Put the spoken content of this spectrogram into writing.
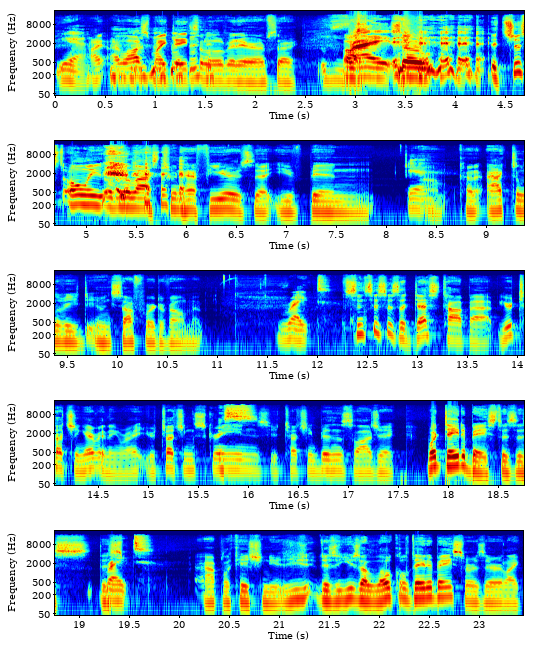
Yeah. I, I lost my dates a little bit here. I'm sorry. Right. right. So it's just only over the last two and a half years that you've been yeah. um, kind of actively doing software development. Right. Since this is a desktop app, you're touching everything, right? You're touching screens, yes. you're touching business logic. What database does this, this right application use? Does it use a local database, or is there like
